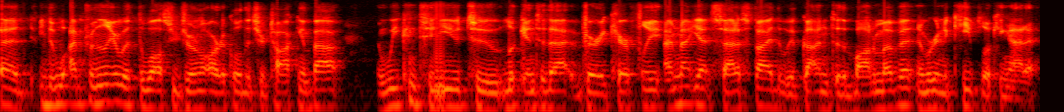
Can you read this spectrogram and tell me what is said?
Uh, I'm familiar with the Wall Street Journal article that you're talking about and we continue to look into that very carefully. I'm not yet satisfied that we've gotten to the bottom of it, and we're going to keep looking at it.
